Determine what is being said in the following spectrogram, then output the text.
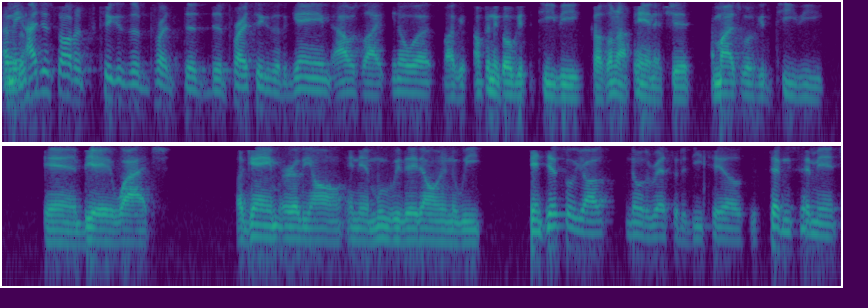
I mean, I just saw the tickets of the, pri- the the price tickets of the game. I was like, you know what? Like, I'm gonna go get the TV because I'm not paying that shit. I might as well get the TV and be able to watch a game early on and then movie later on in the week. And just so y'all know the rest of the details, it's 77 inch,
